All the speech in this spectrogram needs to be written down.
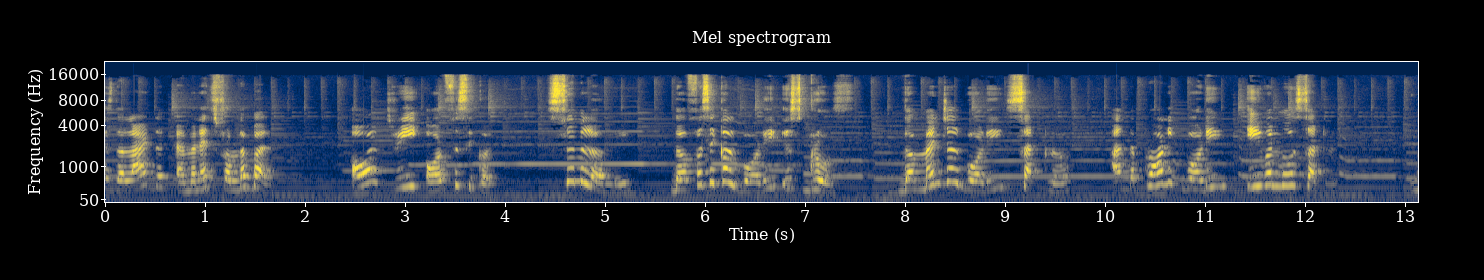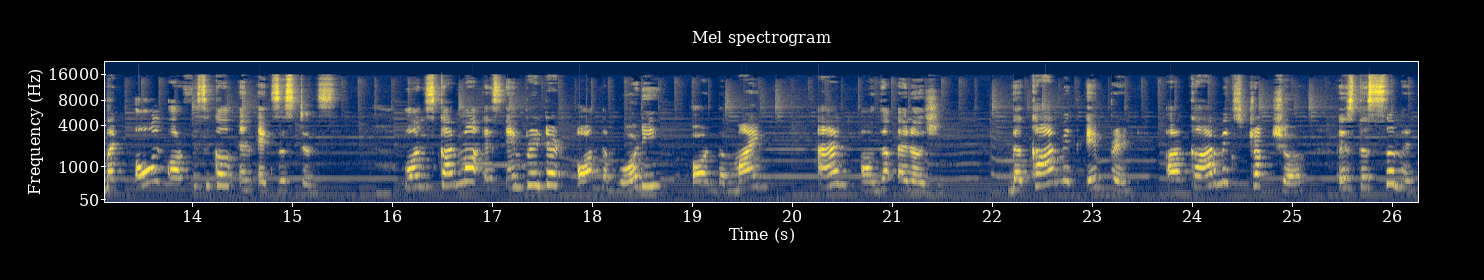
is the light that emanates from the bulb. All three are physical. Similarly, the physical body is gross, the mental body subtler, and the pranic body even more subtle. But all are physical in existence. Once karma is imprinted on the body, on the mind, and on the energy. The karmic imprint or karmic structure is the cement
